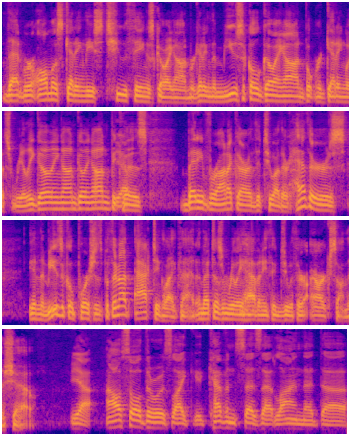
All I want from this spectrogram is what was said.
that we're almost getting these two things going on. We're getting the musical going on, but we're getting what's really going on going on because. Betty and Veronica are the two other Heathers in the musical portions, but they're not acting like that, and that doesn't really have anything to do with their arcs on the show. Yeah. Also, there was like Kevin says that line that uh,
